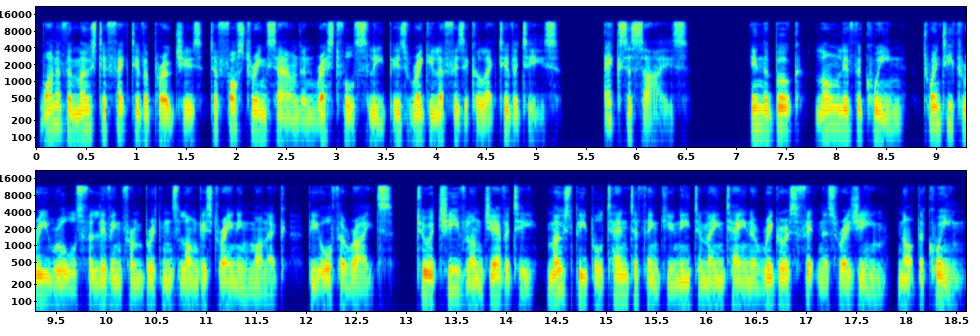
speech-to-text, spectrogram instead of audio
One of the most effective approaches to fostering sound and restful sleep is regular physical activities. Exercise. In the book, Long Live the Queen 23 Rules for Living from Britain's Longest Reigning Monarch, the author writes To achieve longevity, most people tend to think you need to maintain a rigorous fitness regime, not the Queen.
